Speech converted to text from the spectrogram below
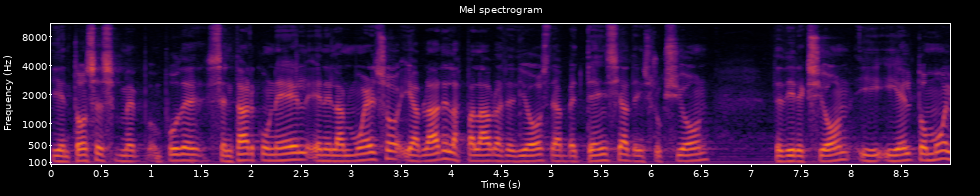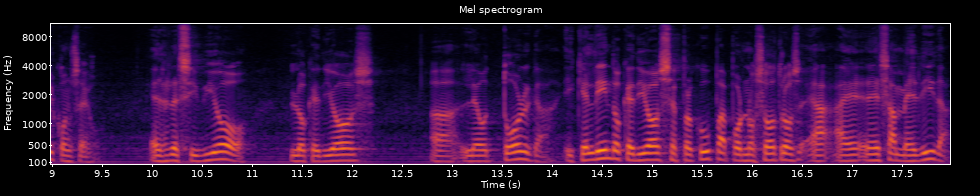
Y entonces me pude sentar con él en el almuerzo y hablar de las palabras de Dios, de advertencia, de instrucción, de dirección, y, él tomó el consejo. Él recibió lo que Dios ah, le otorga. Y qué lindo que Dios se preocupa por nosotros en esa medida.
